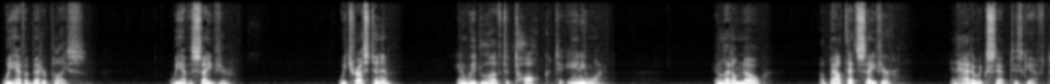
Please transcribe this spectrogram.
We have a better place. We have a Savior. We trust in Him, and we'd love to talk to anyone and let them know about that Savior and how to accept His gift.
